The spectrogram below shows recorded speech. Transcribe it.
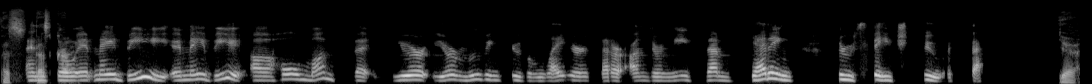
That's and that's so great. it may be it may be a whole month that you're you're moving through the layers that are underneath them getting through stage two accept yeah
